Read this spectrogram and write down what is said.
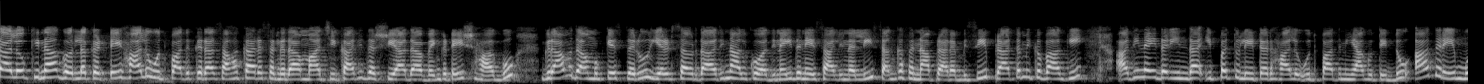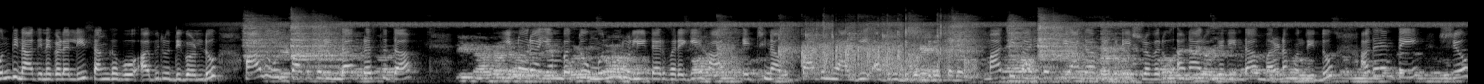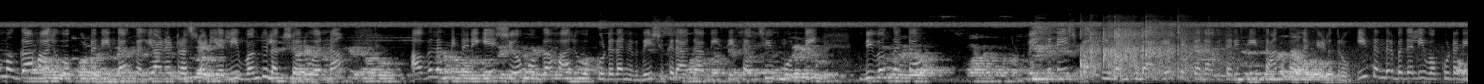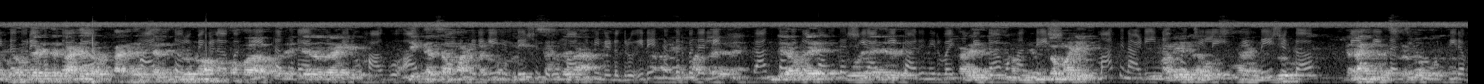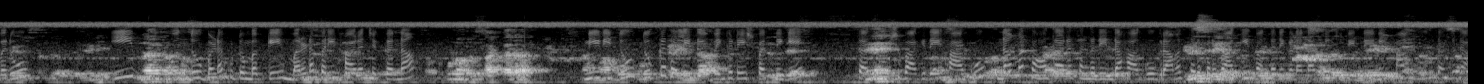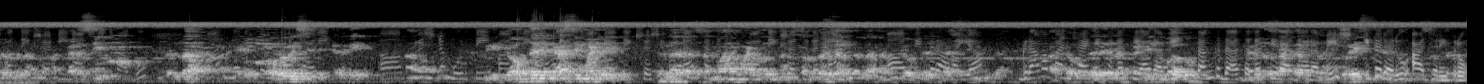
ತಾಲೂಕಿನ ಗೊರ್ಲಕಟ್ಟೆ ಹಾಲು ಉತ್ಪಾದಕರ ಸಹಕಾರ ಸಂಘದ ಮಾಜಿ ಕಾರ್ಯದರ್ಶಿಯಾದ ವೆಂಕಟೇಶ್ ಹಾಗೂ ಗ್ರಾಮದ ಮುಖ್ಯಸ್ಥರು ಎರಡ್ ಸಾವಿರದ ಹದಿನಾಲ್ಕು ಹದಿನೈದನೇ ಸಾಲಿನಲ್ಲಿ ಸಂಘವನ್ನ ಪ್ರಾರಂಭಿಸಿ ಪ್ರಾಥಮಿಕವಾಗಿ ಹದಿನೈದರಿಂದ ಇಪ್ಪತ್ತು ಲೀಟರ್ ಹಾಲು ಉತ್ಪಾದನೆಯಾಗುತ್ತಿದ್ದು, ಆದರೆ ಮುಂದಿನ ದಿನಗಳಲ್ಲಿ ಸಂಘವು ಅಭಿವೃದ್ಧಿಗೊಂಡು ಹಾಲು ಉತ್ಪಾದಕರಿಂದ ಪ್ರಸ್ತುತ ಇನ್ನೂರ ಎಂಬತ್ತು ಮುನ್ನೂರು ಲೀಟರ್ ವರೆಗೆ ಹಾಲು ಹೆಚ್ಚಿನ ಉತ್ಪಾದನೆಯಾಗಿ ಅಭಿವೃದ್ಧಿಗೊಂಡಿರುತ್ತದೆ. ಮಾಜಿ ಕಾರ್ಯದರ್ಶಿಯಾದ ವೆಂಕಟೇಶ್ ರವರು ಅನಾರೋಗ್ಯದಿಂದ ಮರಣ ಹೊಂದಿದ್ದು ಅದರಂತೆ ಶಿವಮೊಗ್ಗ ಹಾಲು ಒಕ್ಕೂಟದಿಂದ ಕಲ್ಯಾಣ ಟ್ರಸ್ಟ್ ಅಡಿಯಲ್ಲಿ ಒಂದು ಲಕ್ಷ ರು ಅನ್ನ ಅವಲಂಬಿತರಿಗೆ ಶಿವಮೊಗ್ಗ ಹಾಲು ಒಕ್ಕೂಟದ ನಿರ್ದೇಶಕರಾದ ಬಿಸಿ ಸಂಜೀವ್ ಮೂರ್ತಿ, ದಿವಂಗತ ವೆಂಕಟೇಶ್ ಪತ್ನಿ ಮಂಜುಳಾಗೆ ಚೆಕ್ ವಿತರಿಸಿ ಸಾಂತ್ವನ ಹೇಳಿದರು ಈ ಸಂದರ್ಭದಲ್ಲಿ ಒಕ್ಕೂಟದಿಂದ ಹಾಲು ಸೌಲಭ್ಯಗಳ ಬಗ್ಗೆ ಸಂಘದ ಹಾಗೂ ಆರ್ಥಿಕ ನಿರ್ದೇಶಕರು ಮಾಹಿತಿ ನೀಡಿದರು. ಇದೇ ಸಂದರ್ಭದಲ್ಲಿ ತಾತ್ಕಾಲಿಕ ಕಾರ್ಯದರ್ಶಿಯಾಗಿ ಕಾರ್ಯನಿರ್ವಹಿಸುತ್ತಿದ್ದ ಮಹಾಂತೇಶ್ ಮಾತನಾಡಿ, ನಮ್ಮ ಜಿಲ್ಲೆ ನಿರ್ದೇಶಕ ಪಿಸಿ ಸಂಜೀವಮೂರ್ತಿರವರು ಈ ಒಂದು ಬಡ ಕುಟುಂಬಕ್ಕೆ ಮರಣ ಪರಿಹಾರ ಚೆಕ್ ಅನ್ನ ನೀಡಿದ್ದು ದುಃಖದಲ್ಲಿದ್ದ ವೆಂಕಟೇಶ್ ಪತ್ನಿಗೆ ಸಂತೋಷವಾಗಿದೆ ಹಾಗೂ ನಮ್ಮ ಸಹಕಾರ ಸಂಘದಿಂದ ಹಾಗೂ ಗ್ರಾಮಸ್ಥರ ಪರವಾಗಿ ವಂದನೆಗಳನ್ನು ಸಲ್ಲಿಸುತ್ತಿದ್ದೇನೆ ಹಾಗೂ ಸಂಘದ ಅಧ್ಯಕ್ಷ ಟಿ. ಹಾಗೂ ಎಲ್ಲ ಗೌರವಿಸಿ ಅವರಿಗೆ ಆ, ಕೃಷ್ಣಮೂರ್ತಿ ಈ ಜವಾಬ್ದಾರಿ ಜಾಸ್ತಿ ಸನ್ಮಾನ ಮಾಡೋದು ಸಂತೋಷ ಅಂತಲ್ಲ. ಸಿದ್ದರಾಮಯ್ಯ ಗ್ರಾಮ ಪಂಚಾಯಿತಿ ಸಂಘದ ಸದಸ್ಯರಾದ ರಮೇಶ್ ಇತರರು ಹಾಜರಿದ್ದರು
